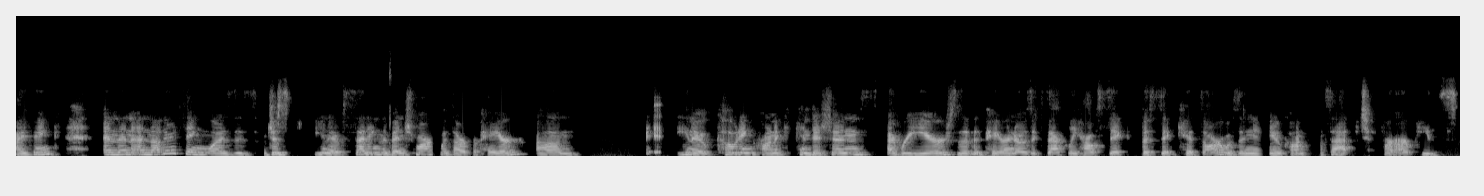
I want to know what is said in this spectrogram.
I think. And then another thing was is just, you know, setting the benchmark with our payer. Um, you know, coding chronic conditions every year so that the payer knows exactly how sick the sick kids are was a new concept for our PEDS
